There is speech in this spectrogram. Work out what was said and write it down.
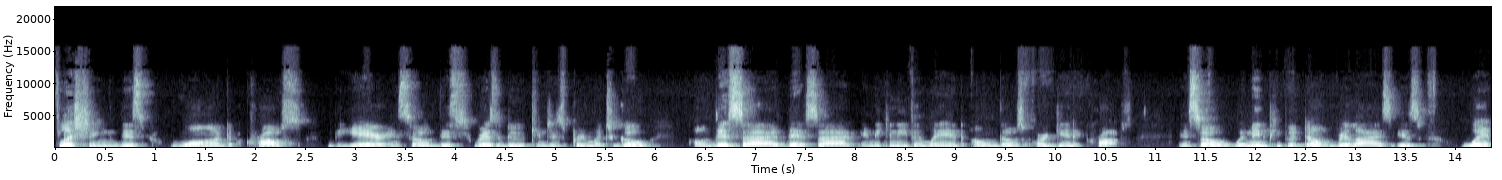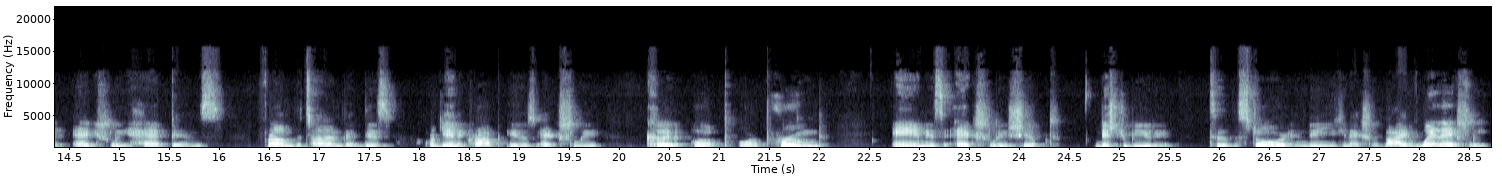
flushing this wand across the air. And so this residue can just pretty much go on this side, that side, and it can even land on those organic crops. And so what many people don't realize is what actually happens from the time that this organic crop is actually cut up or pruned and it's actually shipped, distributed to the store, and then you can actually buy it. What actually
